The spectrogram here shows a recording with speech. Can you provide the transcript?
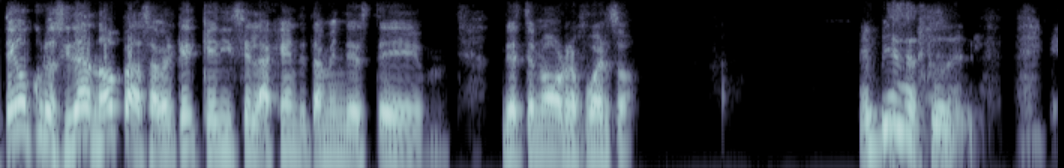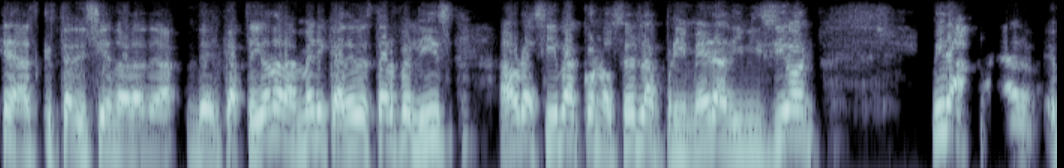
tengo curiosidad, ¿no? Para saber qué, qué dice la gente también de este, de este nuevo refuerzo. Empieza tú, Dani. Mira, es que está diciendo, del Castellón a la América debe estar feliz, ahora sí va a conocer la primera división. Mira, eh,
